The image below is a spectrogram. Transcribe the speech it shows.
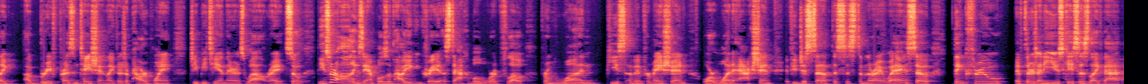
like a brief presentation. Like there's a PowerPoint GPT in there as well, right? So these are all examples of how you can create a stackable workflow from one piece of information or one action if you just set up the system the right way. So think through if there's any use cases like that.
